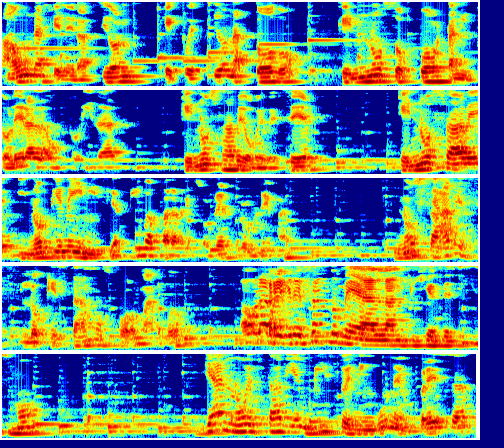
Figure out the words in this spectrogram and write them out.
a una generación que cuestiona todo, que no soporta ni tolera la autoridad, que no sabe obedecer, que no sabe y no tiene iniciativa para resolver problemas. No sabes lo que estamos formando. Ahora regresándome al antijefecismo, ya no está bien visto en ninguna empresa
